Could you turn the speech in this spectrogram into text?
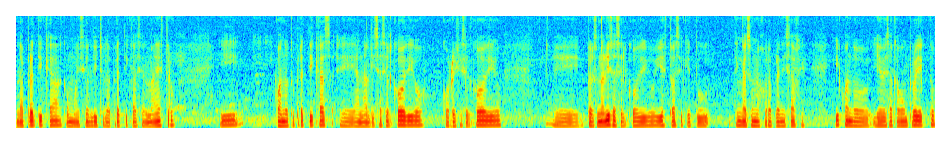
La práctica, como dice el dicho, la práctica hacia el maestro y cuando tú practicas, eh, analizas el código, corriges el código, eh, personalizas el código y esto hace que tú tengas un mejor aprendizaje. Y cuando lleves a cabo un proyecto,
